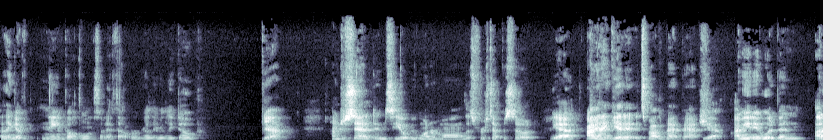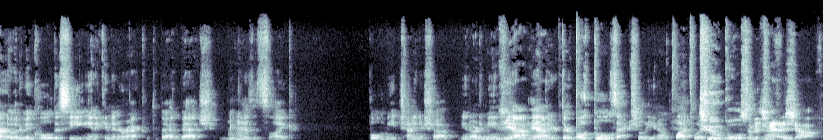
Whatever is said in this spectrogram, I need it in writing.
I think I've named all the ones that I thought were really, really dope. Yeah, I'm just sad I didn't see Obi Wan or Maul this first episode. Yeah, I mean, I get it; it's about the Bad Batch. yeah. I mean, it would have been. I don't know. It would have been cool to see Anakin interact with the Bad Batch because it's like bull meat China shop. You know what I mean? Yeah, and, yeah. And they're, they're both bulls actually. You know, plot twist. Two bulls in a China shop.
